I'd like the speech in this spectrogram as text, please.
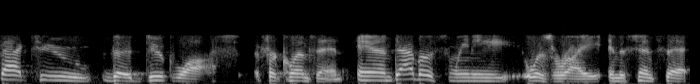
back to the Duke loss for Clemson, and Dabo Swinney was right in the sense that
